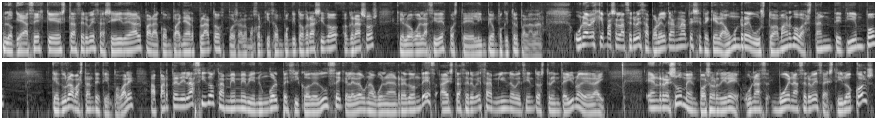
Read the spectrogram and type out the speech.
lo que hace es que esta cerveza sea ideal para acompañar platos, pues a lo mejor quizá un poquito grasos, que luego el acidez pues te limpia un poquito el paladar. Una vez que pasa la cerveza por el garnate se te queda un regusto amargo bastante tiempo que dura bastante tiempo, ¿vale? Aparte del ácido, también me viene un golpecico de dulce que le da una buena redondez a esta cerveza 1931 de Dai. En resumen, pues os diré, una buena cerveza estilo Cols,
